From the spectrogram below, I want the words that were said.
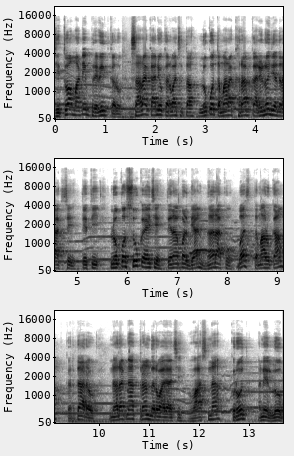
જીતવા માટે પ્રેરિત કરો. સારા કાર્યો કરવા છતાં લોકો તમારા ખરાબ કાર્યોનો જ યાદ રાખશે. તેથી લોકો શું કહે છે તેના પર ધ્યાન ન રાખો. બસ તમારું કામ કરતા રહો. નરકના ત્રણ દરવાજા છે. વાસના, ક્રોધ અને લોભ.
